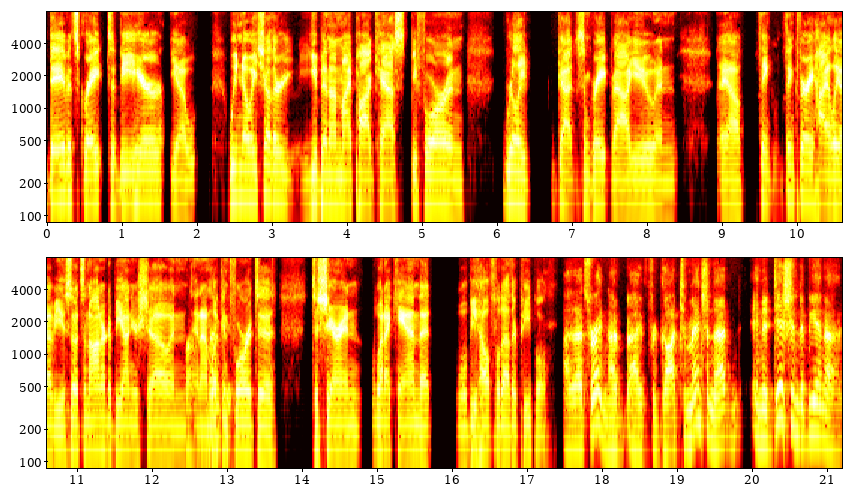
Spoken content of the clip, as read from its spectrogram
Dave, it's great to be here. You know, we know each other. You've been on my podcast before and really got some great value and yeah, think think very highly of you. So it's an honor to be on your show and and I'm looking you. forward to to sharing what I can that will be helpful to other people. Uh, that's right. And I, I forgot to mention that in addition to being a,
